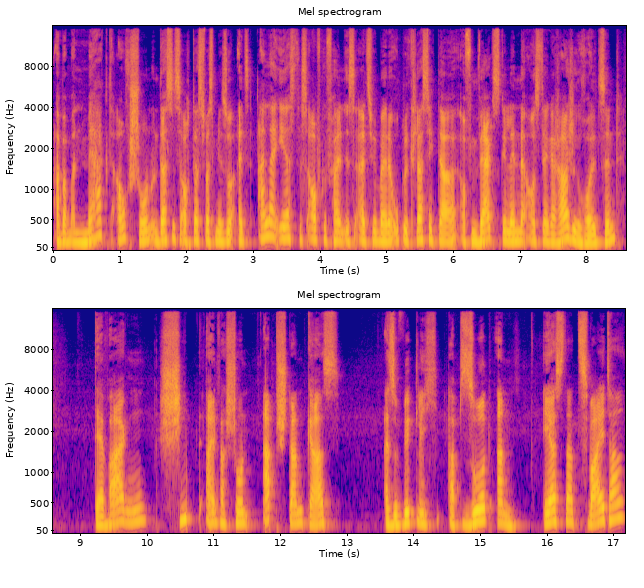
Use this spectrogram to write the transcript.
Aber man merkt auch schon, und das ist auch das, was mir so als allererstes aufgefallen ist, als wir bei der Opel Classic da auf dem Werksgelände aus der Garage gerollt sind, der Wagen schiebt einfach schon Abstandgas, also wirklich absurd an. Erster, zweiter,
